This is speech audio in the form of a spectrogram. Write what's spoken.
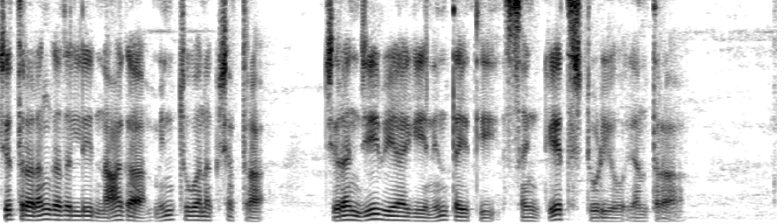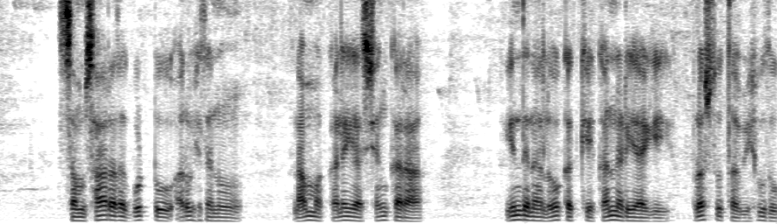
ಚಿತ್ರರಂಗದಲ್ಲಿ ನಾಗ ಮಿಂಚುವ ನಕ್ಷತ್ರ, ಚಿರಂಜೀವಿಯಾಗಿ ನಿಂತೈತಿ ಸಂಕೇತ್ ಸ್ಟುಡಿಯೋ ಯಂತ್ರ. ಸಂಸಾರದ ಗುಟ್ಟು ಅರುಹಿದನು ನಮ್ಮ ಕಲೆಯ ಶಂಕರ ಇಂದಿನ ಲೋಕಕ್ಕೆ ಕನ್ನಡಿಯಾಗಿ ಪ್ರಸ್ತುತವಿಹುದು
